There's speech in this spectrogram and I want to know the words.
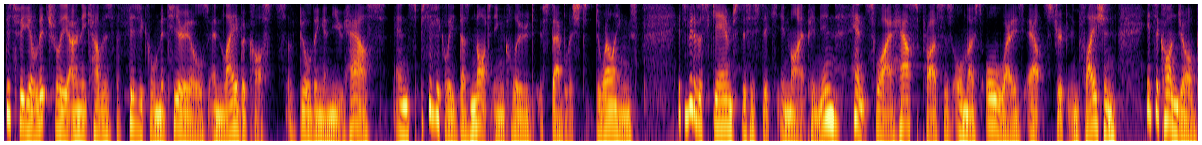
This figure literally only covers the physical materials and labour costs of building a new house, and specifically does not include established dwellings. It's a bit of a scam statistic in my opinion, hence why house prices almost always outstrip inflation. It's a con job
